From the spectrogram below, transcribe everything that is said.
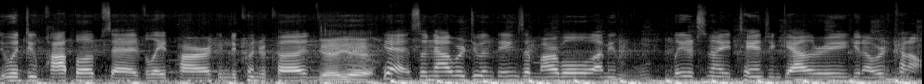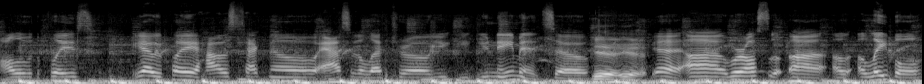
would do pop-ups at Blade Park and Dequindre Cut. Yeah, yeah. yeah, so now we're doing things at Marble. I mean, later tonight, Tangent Gallery. You know, we're kind of all over the place. Yeah, we play house, techno, acid, electro, you, you, you name it. So Yeah, yeah. yeah, uh, we're also uh, a, a label,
